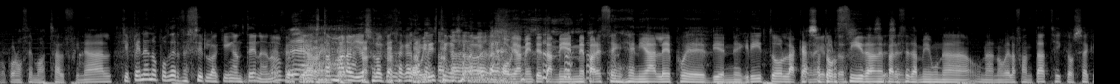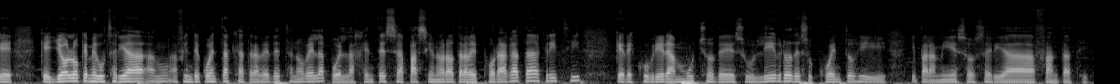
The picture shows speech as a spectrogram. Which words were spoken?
lo conocemos hasta el final. Qué pena no poder decirlo aquí en antena, ¿no? Porque es tan maravilloso lo que hace Agatha Obvi- Christie en esa novela. Obviamente también me parecen geniales, pues Diez Negritos, La Casa Negritos, Torcida, me sí, parece sí. también una, una novela fantástica. O sea que, que yo lo que me gustaría, a, a fin de cuentas, que a través de esta novela, pues la gente se apasionara otra vez por Agatha Christie, que descubriera mucho de sus libros, de sus cuentos, y, y para mí eso sería fantástico.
